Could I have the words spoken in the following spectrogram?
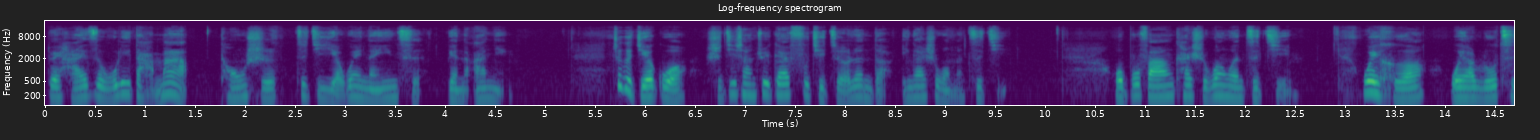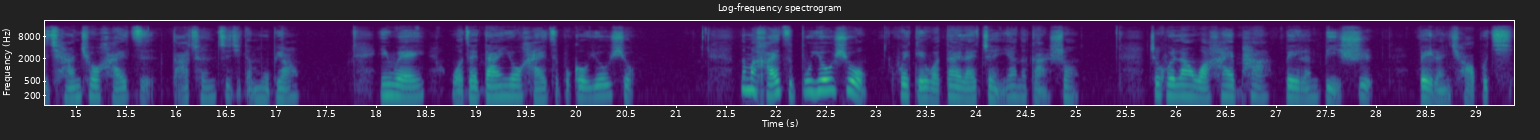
对孩子无理打骂，同时自己也未能因此变得安宁。这个结果。实际上，最该负起责任的应该是我们自己。我不妨开始问问自己：为何我要如此强求孩子达成自己的目标？因为我在担忧孩子不够优秀。那么，孩子不优秀会给我带来怎样的感受？这会让我害怕被人鄙视、被人瞧不起。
